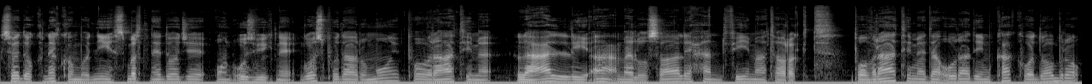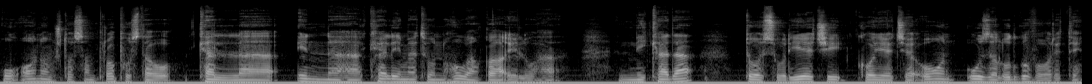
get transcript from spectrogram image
sve dok nekom od njih smrt ne dođe, on uzvikne, gospodaru moj, povrati me, la'alli a'malu salihan fima tarakt. Povrati me da uradim kakvo dobro u onom što sam propustao. Kalla innaha kelimetun huwa qailuha. Nikada to su riječi koje će on uzalud govoriti.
